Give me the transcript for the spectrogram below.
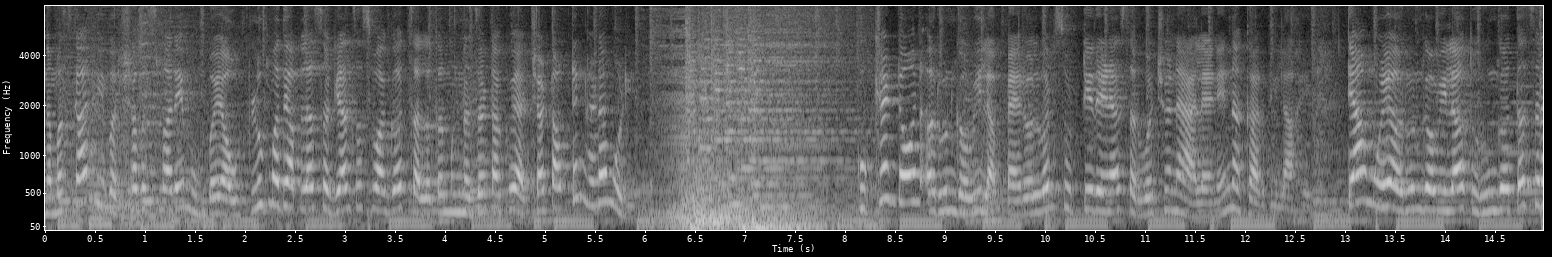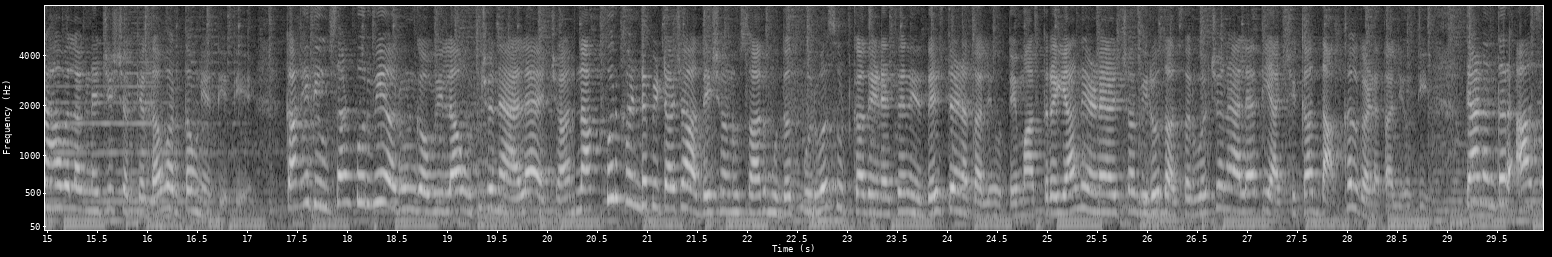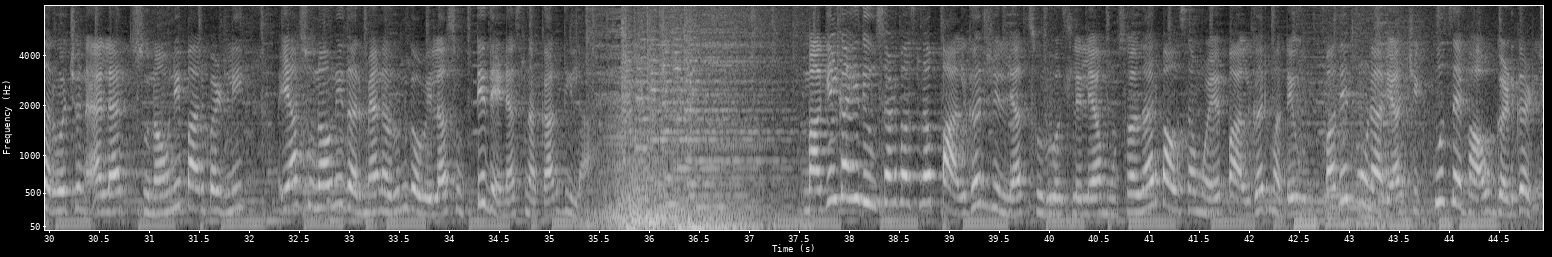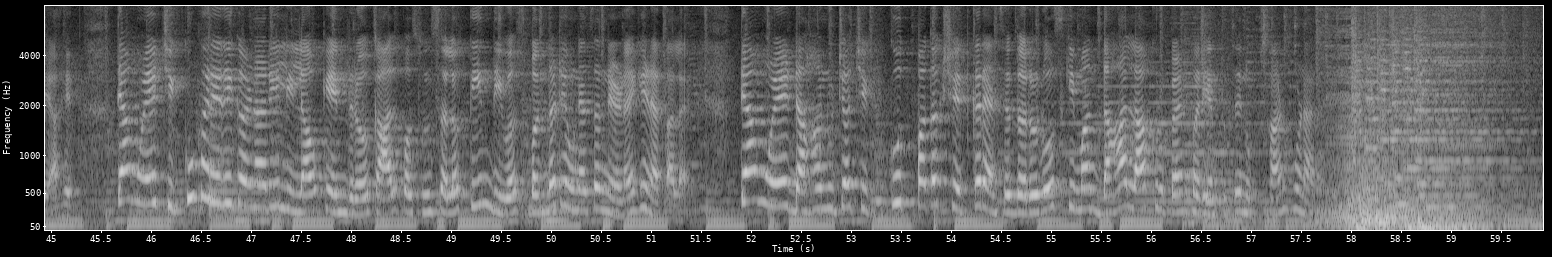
नमस्कार मी वर्षा बसमारे मुंबई आउटलुकमध्ये आपल्या सगळ्यांचं स्वागत. चला तर मग नजर टाकूया आजच्या टॉप टेन घडामोडी. कुख्यात डॉन अरुण गवळीला पॅरोलवर सुट्टी देण्यास सर्वोच्च न्यायालयाने नकार दिला आहे. त्यामुळे अरुण गवळीला तुरुंगातच राहावं लागण्याची शक्यता वर्तवण्यात येते. काही दिवसांपूर्वी अरुण गवळीला उच्च न्यायालयाच्या नागपूर खंडपीठाच्या आदेशानुसार मुदतपूर्व सुटका देण्याचे निर्देश देण्यात आले होते. मात्र या निर्णयाच्या विरोधात सर्वोच्च न्यायालयात याचिका दाखल करण्यात आली होती. त्यानंतर आज सर्वोच्च न्यायालयात सुनावणी पार पडली. या सुनावणी दरम्यान अरुण गवळीला सुट्टी देण्यास नकार दिला. आहे मागील काही दिवसांपासून पालघर जिल्ह्यात सुरू असलेल्या मुसळधार पावसामुळे पालघरमध्ये उत्पादित होणाऱ्या चिक्कूचे भाव गडगडले आहेत. त्यामुळे चिक्कू खरेदी करणारी लिलाव केंद्र कालपासून सलग तीन दिवस बंद ठेवण्याचा निर्णय घेण्यात आलाय. त्यामुळे डहाणूच्या चिक्कू उत्पादक शेतकऱ्यांचे दररोज किमान दहा लाख रुपयांपर्यंतचे नुकसान होणार आहे.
